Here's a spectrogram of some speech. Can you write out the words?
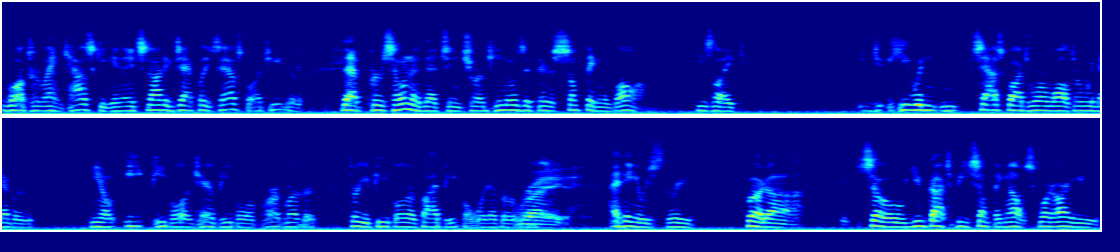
Walter Langkowski, and it's not exactly Sasquatch either. That persona that's in charge, he knows that there's something wrong. He's like, he- he wouldn't Sasquatch or Walter would never, you know, eat people or tear people apart, murder three people or five people, whatever it was. right. I think it was three. But uh so you've got to be something else. What are you?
